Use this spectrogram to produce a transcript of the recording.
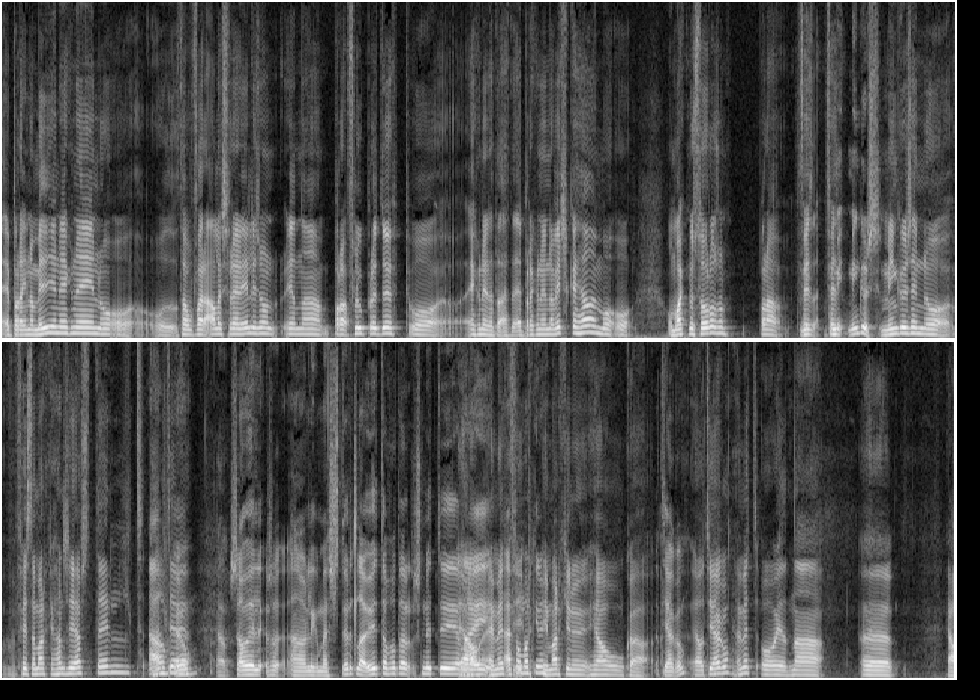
er bara inn á miðjun einhvern veginn og, og, og þá fær Alex Freyr Elísson hérna bara flugbraut upp og einhvern veginn þetta, þetta er bara einhvern veginn að virka hjá þeim og, og, og Magnús Þórósson bara fyrst, fyrst, Mi- Mingus. Mingusinn og fyrsta marka hans í afstild ég. Sáðu, svo- hann var líka með störla utanfótar snuttu Já, í einmitt, í, í markinu hjá hvað, Tiago já, Tiago, einmitt og hérna uh, já,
